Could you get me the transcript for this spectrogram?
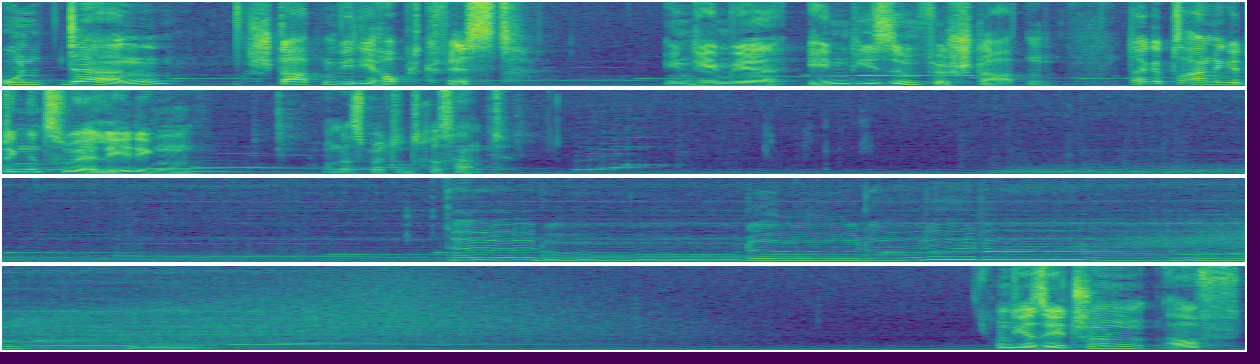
Und dann starten wir die Hauptquest, indem wir in die Sümpfe starten. Da gibt es einige Dinge zu erledigen und das wird interessant. Du, du, Und ihr seht schon auf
